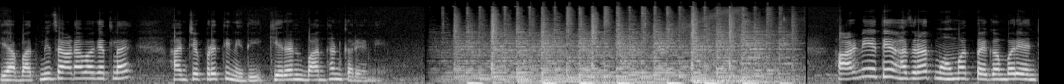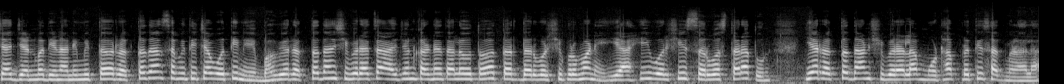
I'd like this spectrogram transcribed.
या बातमीचा आढावा घेतलाय आमचे प्रतिनिधी किरण बांधणकर यांनी. आर्णी येथे हजरत मोहम्मद पैगंबर यांच्या जन्मदिनानिमित्त रक्तदान समितीच्या वतीने भव्य रक्तदान शिबिराचं आयोजन करण्यात आलं होतं. तर दरवर्षीप्रमाणे याही वर्षी सर्व स्तरातून या रक्तदान शिबिराला मोठा प्रतिसाद मिळाला.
